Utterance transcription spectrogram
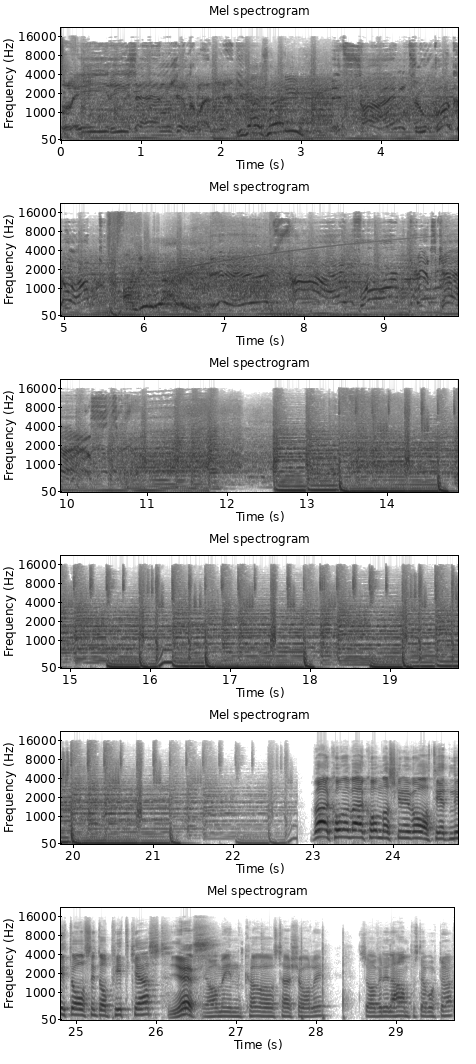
Ladies and gentlemen, You guys ready? it's time to buckle up. Are you ready? It's time for Pitcast. Välkomna, välkomna ska ni vara till ett nytt avsnitt av Pitcast. Yes! Jag har min co-host här Charlie. Så har vi lilla Hampus där borta.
